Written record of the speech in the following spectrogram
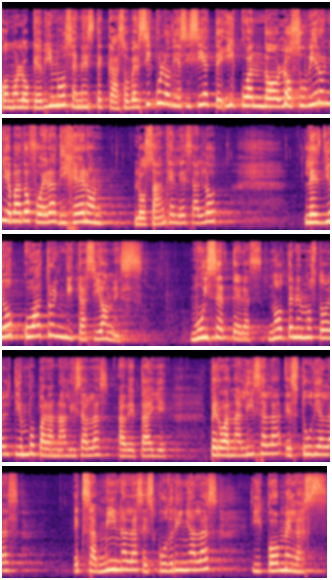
Como lo que vimos en este caso. Versículo 17. Y cuando los hubieron llevado fuera, dijeron los ángeles a Lot. Les dio cuatro indicaciones muy certeras. No tenemos todo el tiempo para analizarlas a detalle, pero analízala, estudialas, examínalas, escudriñalas y cómelas,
